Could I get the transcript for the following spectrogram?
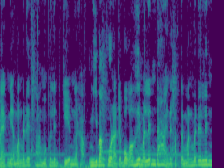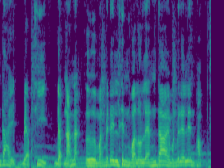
Mac เนี่ยมันไม่ได้สร้างมาเพื่อเล่นเกมนะครับมีบางคนอาจจะบอกว่าเฮ้ยมันเล่นได้นะครับแต่มันไม่ได้เล่นได้แบบที่แบบนั้นอะเออมันไม่ได้เล่น Valorant ได้ มันไม่ได้เล่น PUBG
